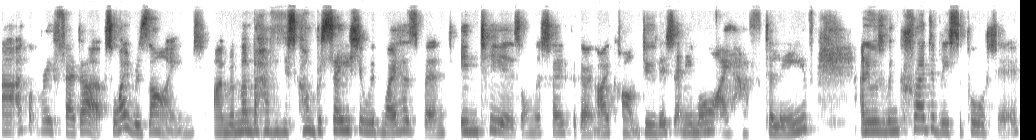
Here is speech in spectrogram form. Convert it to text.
uh, I got very fed up. So I resigned. I remember having this conversation with my husband in tears on the sofa, going, I can't do this anymore. I have to leave. And he was incredibly supportive,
